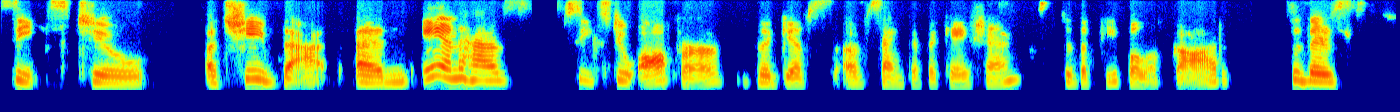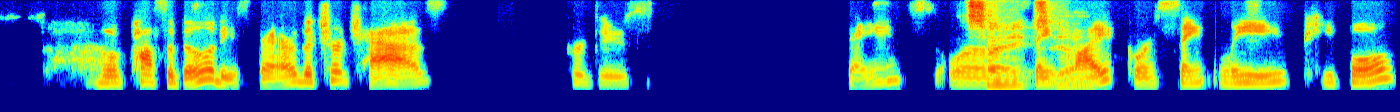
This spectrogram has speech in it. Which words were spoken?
seeks to achieve that and and has seeks to offer the gifts of sanctification to the people of God. So there's uh, possibilities there. The church has produced saints or saint-like or saintly people,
